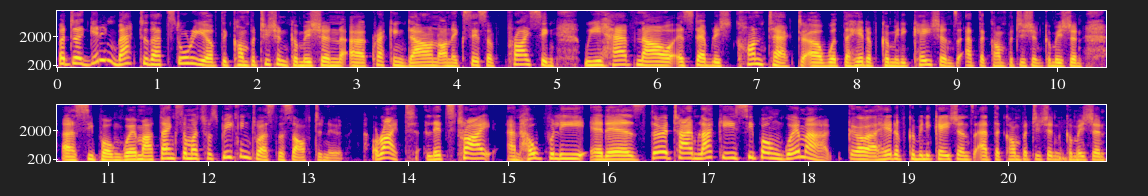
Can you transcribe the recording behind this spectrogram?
But uh, getting back to that story of the Competition Commission uh, cracking down on excessive pricing, we have now established contact uh, with the head of communications at the Competition Commission, uh, Sipho Ngwema. Thanks so much for speaking to us this afternoon. All right, let's try, and hopefully it is third time lucky. Sipho Ngwema, uh, head of communications at the Competition Commission.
